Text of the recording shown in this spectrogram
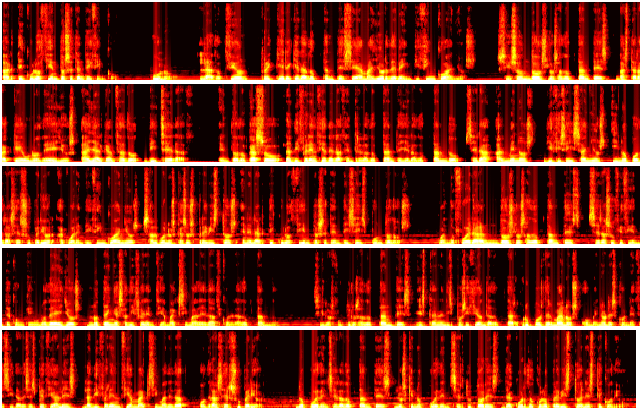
Artículo 175. 1. La adopción requiere que el adoptante sea mayor de 25 años. Si son dos los adoptantes, bastará que uno de ellos haya alcanzado dicha edad. En todo caso, la diferencia de edad entre el adoptante y el adoptando será al menos 16 años y no podrá ser superior a 45 años salvo en los casos previstos en el artículo 176.2. Cuando fueran dos los adoptantes, será suficiente con que uno de ellos no tenga esa diferencia máxima de edad con el adoptando si los futuros adoptantes están en disposición de adoptar grupos de hermanos o menores con necesidades especiales, la diferencia máxima de edad podrá ser superior. No pueden ser adoptantes los que no pueden ser tutores de acuerdo con lo previsto en este código.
